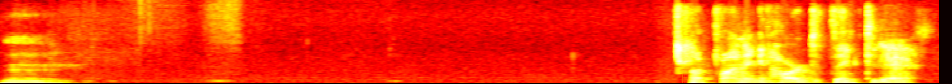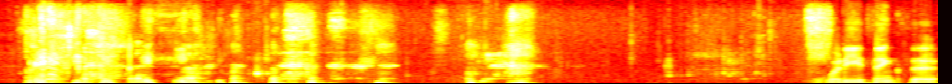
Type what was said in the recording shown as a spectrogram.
Hmm. I'm finding it hard to think today. What do you think the?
